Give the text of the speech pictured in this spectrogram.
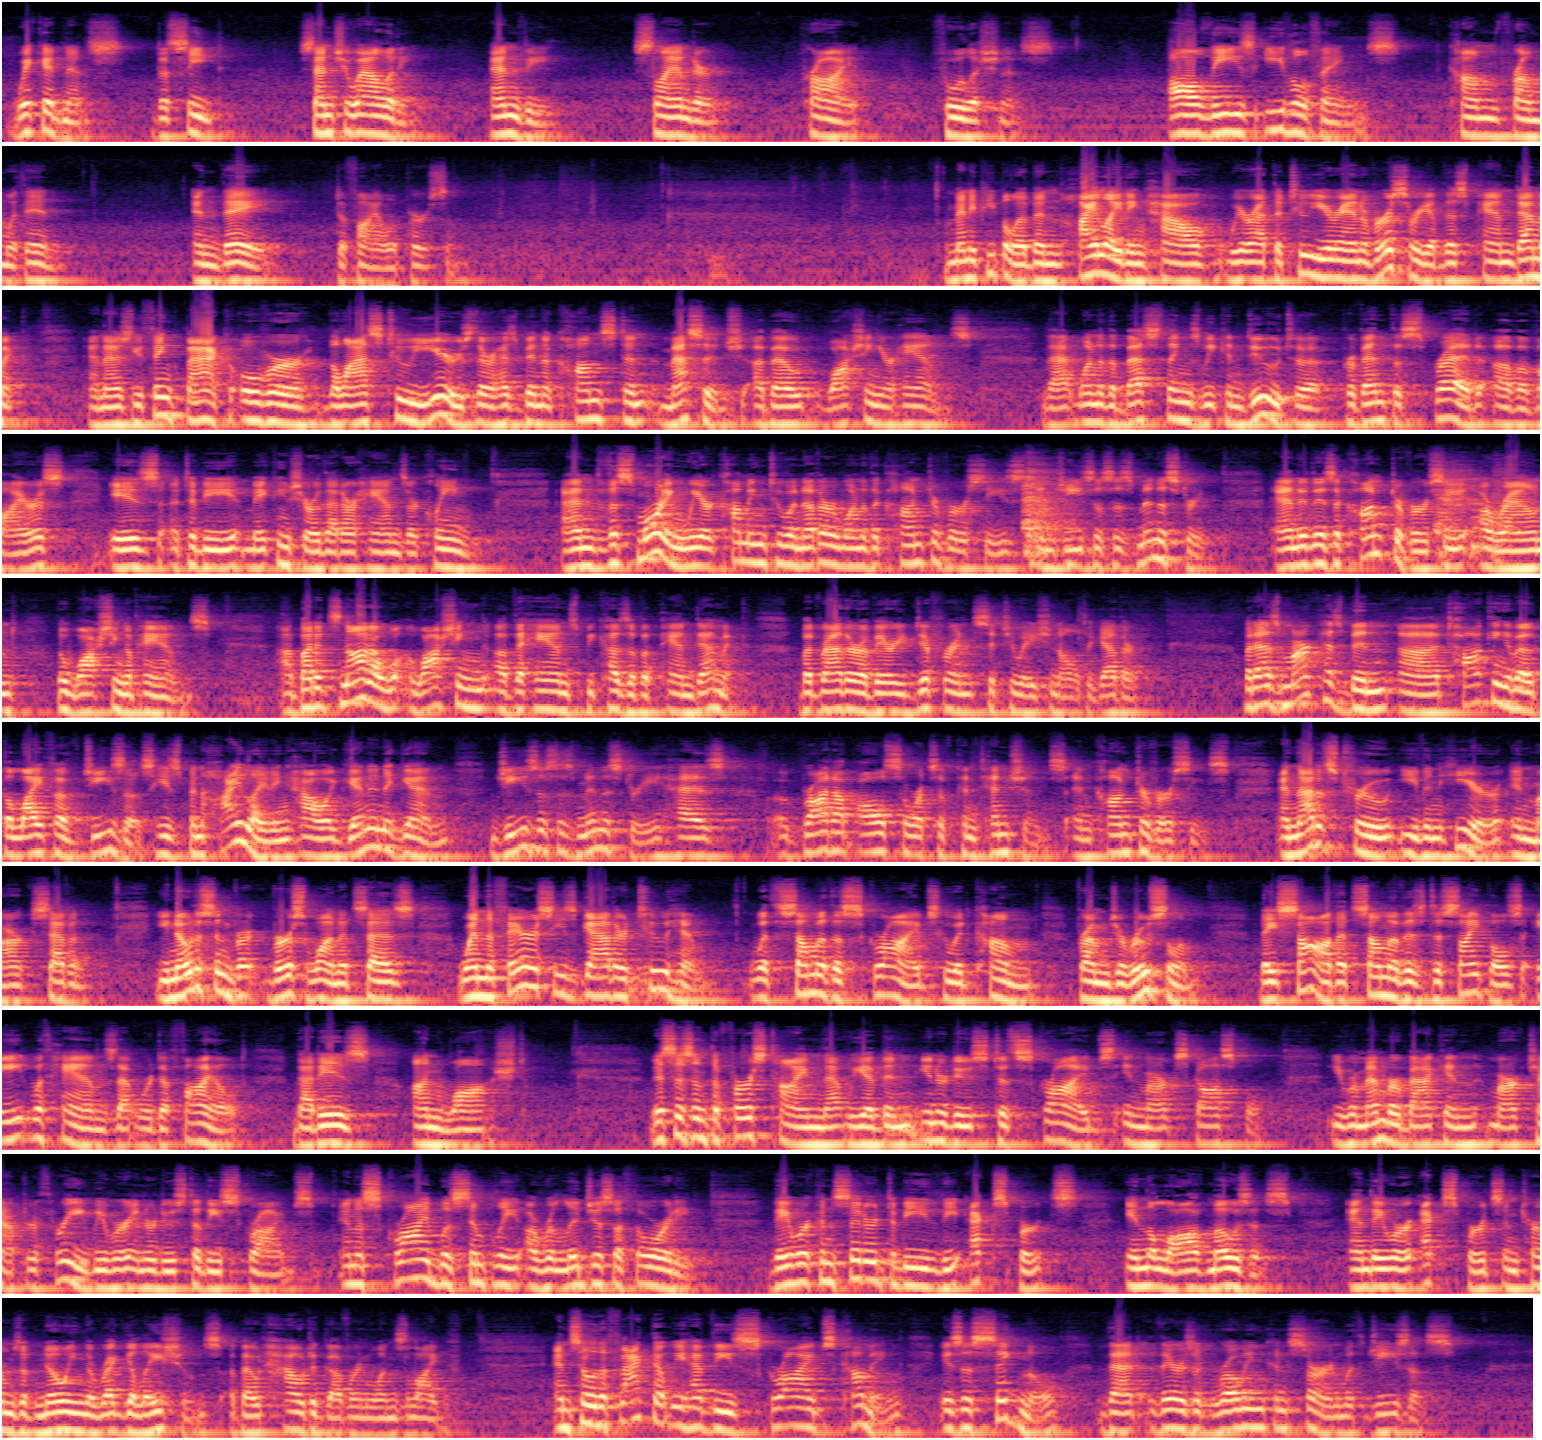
wickedness, deceit, sensuality, envy, slander, pride, foolishness. All these evil things come from within, and they defile a person. Many people have been highlighting how we're at the two year anniversary of this pandemic. And as you think back over the last two years, there has been a constant message about washing your hands. That one of the best things we can do to prevent the spread of a virus is to be making sure that our hands are clean. And this morning we are coming to another one of the controversies in Jesus' ministry. And it is a controversy around the washing of hands. Uh, but it's not a washing of the hands because of a pandemic, but rather a very different situation altogether. But as Mark has been uh, talking about the life of Jesus, he's been highlighting how again and again Jesus' ministry has Uh, brought up all sorts of contentions and controversies. And that is true even here in Mark 7. You notice in ver- verse 1 it says, When the Pharisees gathered to him with some of the scribes who had come from Jerusalem, they saw that some of his disciples ate with hands that were defiled, that is, unwashed. This isn't the first time that we have been introduced to scribes in Mark's gospel. You remember back in Mark chapter 3, we were introduced to these scribes. And a scribe was simply a religious authority. They were considered to be the experts in the law of Moses, and they were experts in terms of knowing the regulations about how to govern one's life. And so the fact that we have these scribes coming is a signal that there's a growing concern with Jesus.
